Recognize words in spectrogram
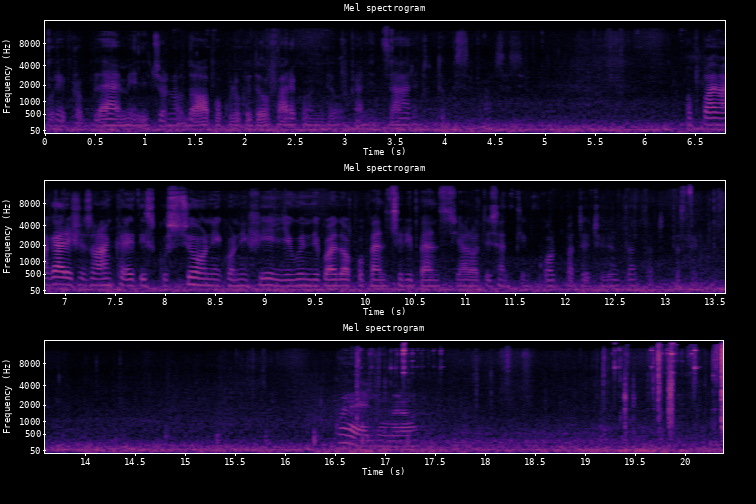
oppure i problemi il giorno dopo, quello che devo fare, come mi devo organizzare, tutte queste cose. Sì. O poi magari ci sono anche le discussioni con i figli, quindi poi dopo pensi, ripensi, allora ti senti in colpa, ti tutte queste cose. Qual è il numero? Anche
